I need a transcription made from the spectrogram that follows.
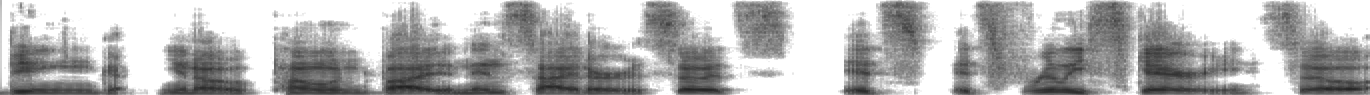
being, you know, pwned by an insider. So it's it's it's really scary. So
